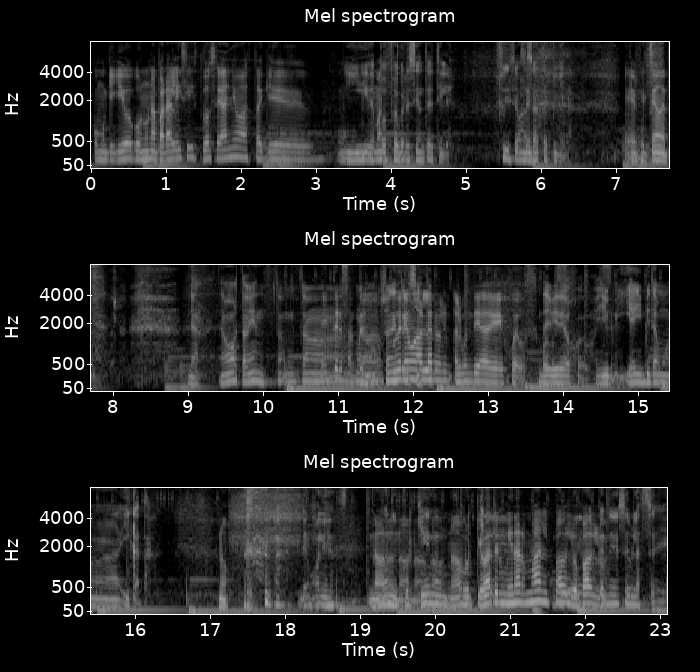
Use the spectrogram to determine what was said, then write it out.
como que quedó con una parálisis 12 años hasta que. como Y después más- fue presidente de Chile. Sí, se va a Sí. hacer Piñera. Efectivamente. Ya, no, está bien. Está, está- Es interesante. Bueno, ¿no? suena Podríamos interesante. hablar al- algún día de juegos. de juegos. videojuegos. Y, y ahí invitamos a Ikata. No. Demonios. No, no, Demonios, no, ¿por no, qué no, no? no, ¿Por porque va a terminar mal, Pablo, Pablo. Tener ese placer.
